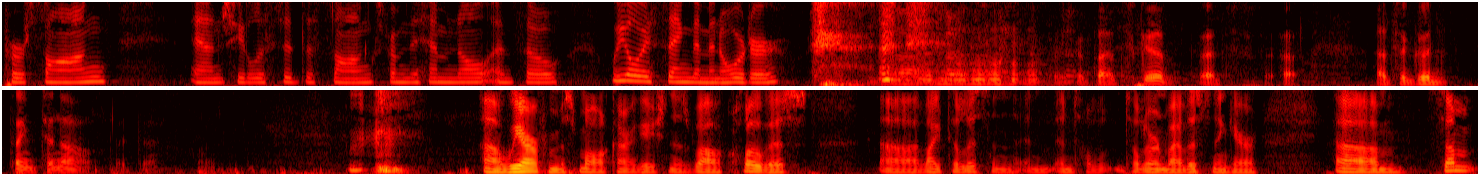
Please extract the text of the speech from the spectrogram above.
per song, and she listed the songs from the hymnal, and so we always sang them in order. that's good. That's, uh, that's a good thing to know. Uh, Uh, we are from a small congregation as well, Clovis. Uh, I'd like to listen and, and to, to learn by listening here. Um, some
